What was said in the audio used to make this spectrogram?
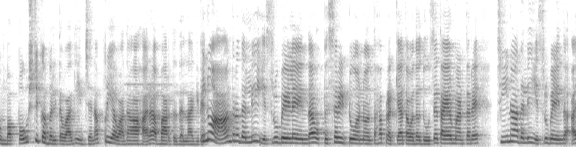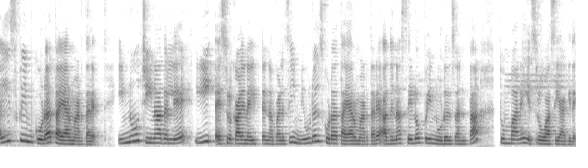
ತುಂಬ ಪೌಷ್ಟಿಕ ಭರಿತವಾಗಿ ಜನಪ್ರಿಯವಾದ ಆಹಾರ ಭಾರತದಲ್ಲಾಗಿದೆ. ಇನ್ನು ಆಂಧ್ರದಲ್ಲಿ ಹೆಸರು ಬೇಳೆಯಿಂದ ಪೆಸರಿಟ್ಟು ಅನ್ನುವಂತಹ ಪ್ರಖ್ಯಾತವಾದ ದೋಸೆ ತಯಾರು ಮಾಡ್ತಾರೆ. ಚೀನಾದಲ್ಲಿ ಹೆಸರು ಬೇಳೆಯಿಂದ ಐಸ್ ಕ್ರೀಮ್ ಕೂಡ ತಯಾರು ಮಾಡ್ತಾರೆ. ಇನ್ನು ಚೀನಾದಲ್ಲೇ ಈ ಹೆಸರು ಕಾಳಿನ ಹಿಟ್ಟನ್ನು ಬಳಸಿ ನ್ಯೂಡಲ್ಸ್ ಕೂಡ ತಯಾರು ಮಾಡ್ತಾರೆ. ಅದನ್ನು ಸೆಲೋಪೇನ್ ನೂಡಲ್ಸ್ ಅಂತ ತುಂಬಾ ಹೆಸರುವಾಸಿಯಾಗಿದೆ.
